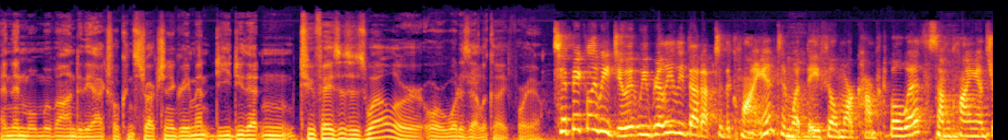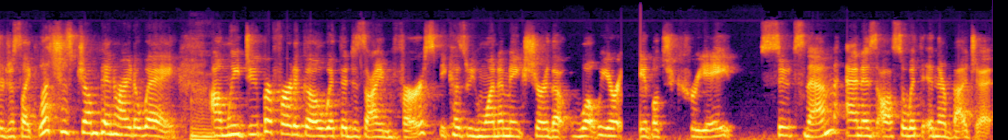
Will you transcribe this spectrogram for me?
and then we'll move on to the actual construction agreement. Do you do that in two phases as well, or, or what does that look like for you? Typically, we do it. We really leave that up to the client and mm-hmm. what they feel more comfortable with. Some mm-hmm. clients are just like, let's just jump in right away. Mm-hmm. Um, we do prefer to go with the design first because we want to make sure that what we are able to create suits them and is also within their budget.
